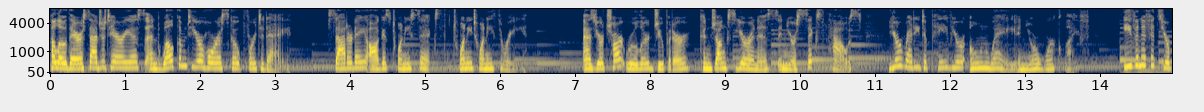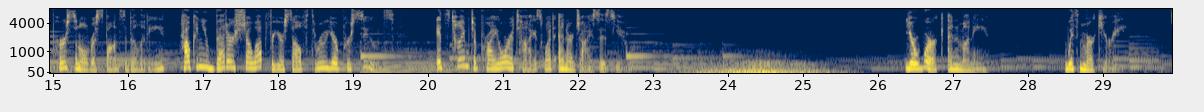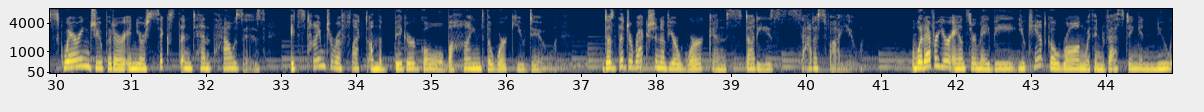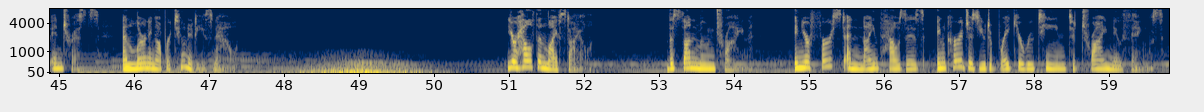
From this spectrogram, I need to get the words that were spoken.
Hello there, Sagittarius, and welcome to your horoscope for today, Saturday, August 26th, 2023. As your chart ruler, Jupiter, conjuncts Uranus in your sixth house, you're ready to pave your own way in your work life. Even if it's your personal responsibility, how can you better show up for yourself through your pursuits? It's time to prioritize what energizes you. Your work and money. With Mercury. Squaring Jupiter in your sixth and tenth houses, it's time to reflect on the bigger goal behind the work you do. Does the direction of your work and studies satisfy you? Whatever your answer may be, you can't go wrong with investing in new interests and learning opportunities now. Your health and lifestyle. The Sun Moon Trine. In your first and ninth houses, encourages you to break your routine to try new things.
